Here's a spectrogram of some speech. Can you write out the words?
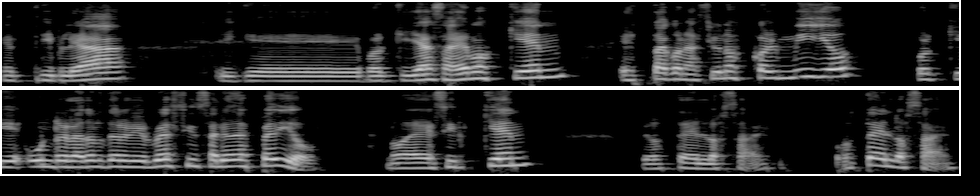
en AAA Y que, porque ya sabemos quién está con así unos colmillos, porque un relator de All Wrestling salió despedido. No voy a decir quién, pero ustedes lo saben. Ustedes lo saben.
